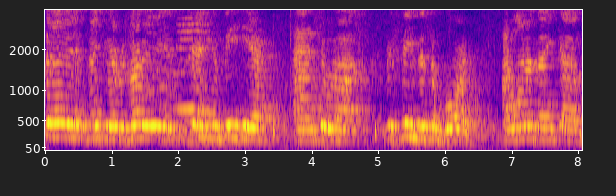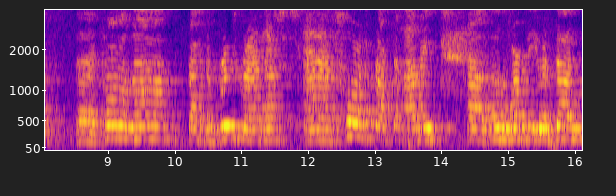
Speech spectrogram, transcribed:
and thank you, everybody. It's great to be here and to uh, receive this award. I want to thank uh, uh, Corma Lama, Dr. Bruce Grodner, and of course, Dr. Avi, uh, for the work that you have done,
